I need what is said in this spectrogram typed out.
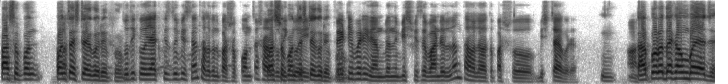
পাঁচশো পঞ্চ- পঞ্চাশ টাকা করে যদি কেউ এক পিস দুই পিস নেন তাহলে কিন্তু পাঁচশো পঞ্চাশ। পাঁচশো পঞ্চাশ টাকা করে। পেটি পেটি নেন মানে বিশ পিসের বান্ডেল নেন তাহলে হয়তো পাঁচশো বিশ টাকা করে। আচ্ছা। তারপরে দেখাম ভাই আছে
